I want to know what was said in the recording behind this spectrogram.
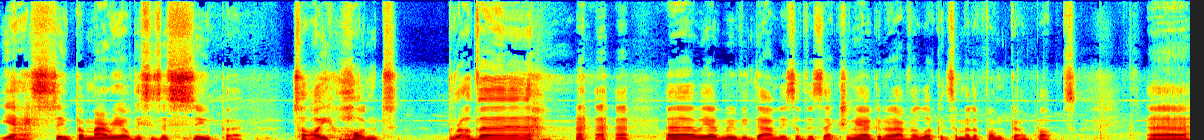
Yes, Super Mario. This is a super toy hunt, brother. uh, we are moving down this other section. We are going to have a look at some of the Funko Pops. Uh,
